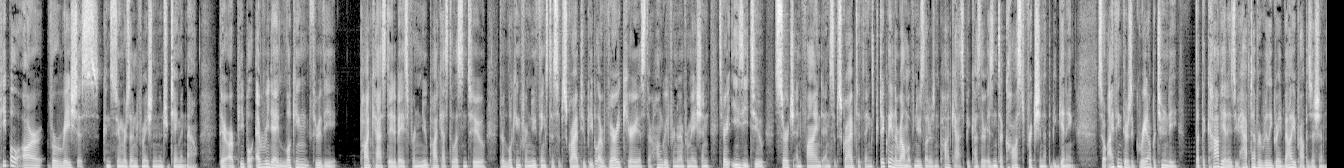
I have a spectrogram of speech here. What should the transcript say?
People are voracious consumers of information and entertainment now. There are people every day looking through the podcast database for new podcasts to listen to. They're looking for new things to subscribe to. People are very curious. They're hungry for new information. It's very easy to search and find and subscribe to things, particularly in the realm of newsletters and podcasts, because there isn't a cost friction at the beginning. So I think there's a great opportunity. But the caveat is you have to have a really great value proposition.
